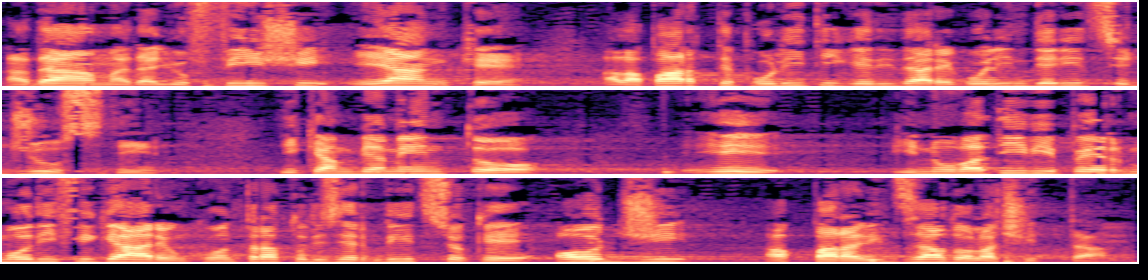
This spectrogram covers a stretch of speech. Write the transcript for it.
ad AMA, agli uffici e anche alla parte politica di dare quegli indirizzi giusti di cambiamento e innovativi per modificare un contratto di servizio che oggi ha paralizzato la città.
